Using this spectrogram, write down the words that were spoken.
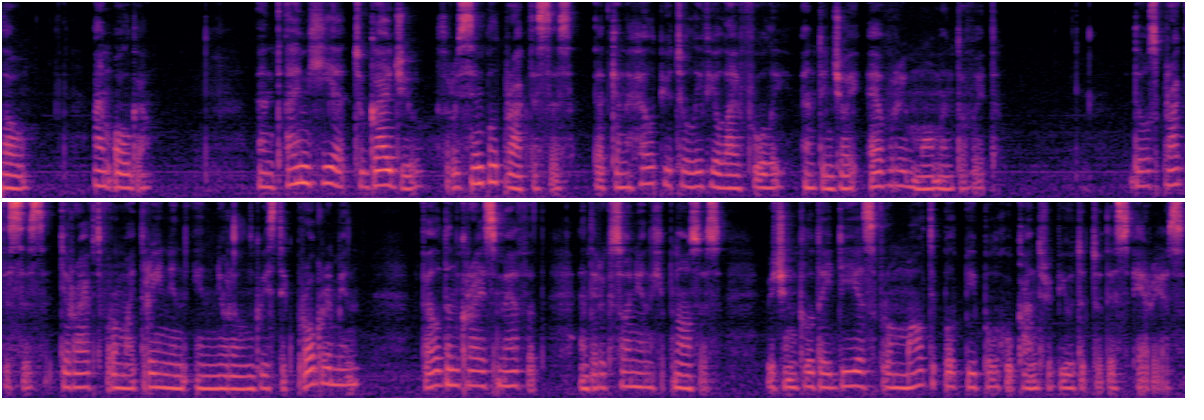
Hello, I'm Olga, and I'm here to guide you through simple practices that can help you to live your life fully and enjoy every moment of it. Those practices derived from my training in neurolinguistic programming, Feldenkrais method, and Ericksonian hypnosis, which include ideas from multiple people who contributed to these areas,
